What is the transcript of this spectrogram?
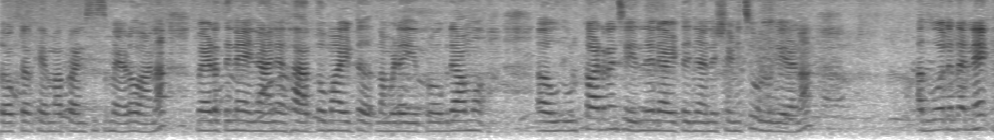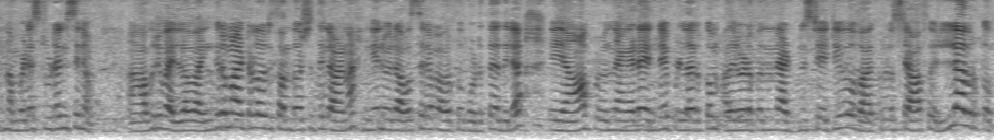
doctor Hema Francis മേഡമാണ് മേഡത്തിനെ ഞാൻ ഹാർദവമായിട്ട് നമ്മുടെ ഈ പ്രോഗ്രാം ഉദ്ഘാടനം ചെയ്യുന്നതിനായിട്ട് ഞാൻ ക്ഷണിച്ചുകൊള്ളുകയാണ്. അതുപോലെ തന്നെ നമ്മുടെ സ്റ്റുഡൻസിനും അവർ ഭയങ്കരമായിട്ടുള്ള ഒരു സന്തോഷത്തിലാണ് ഇങ്ങനെ ഒരു അവസരം അവർക്ക് കൊടുത്തതിൽ ആ ഞങ്ങളുടെ എന്റെ പിള്ളേർക്കും അതിനോടൊപ്പം തന്നെ അഡ്മിനിസ്ട്രേറ്റീവ് ബാക്കിയുള്ള സ്റ്റാഫ് എല്ലാവർക്കും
